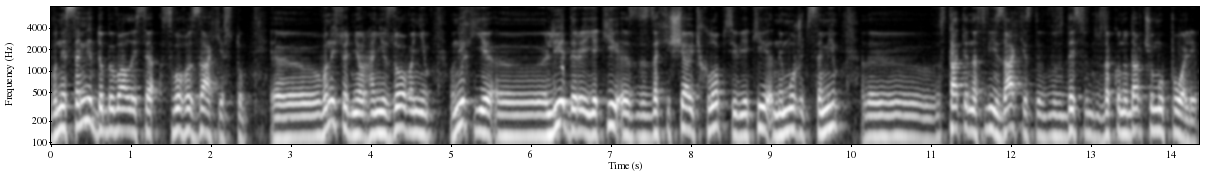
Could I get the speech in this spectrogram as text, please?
вони самі добивалися свого захисту. Е, Вони сьогодні організовані, у них є е, лідери, які е, захищають хлопців, які не можуть самі стати на свій захист десь в законодавчому полі.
